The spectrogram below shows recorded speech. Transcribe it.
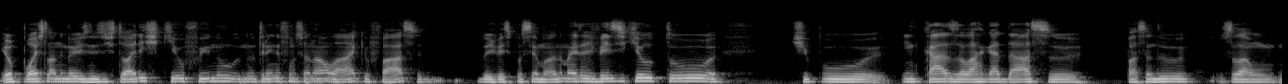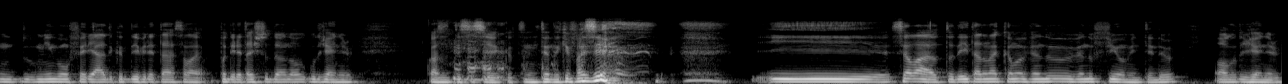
eu posto lá nos meus stories que eu fui no, no treino funcional lá, que eu faço duas vezes por semana, mas às vezes que eu tô, tipo, em casa, largadaço, passando, sei lá, um, um domingo ou um feriado que eu deveria estar, sei lá, poderia estar estudando algo do gênero. Por causa do TCC, que eu tô entendendo o que fazer. e, sei lá, eu tô deitado na cama vendo, vendo filme, entendeu? Algo do gênero.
